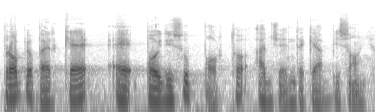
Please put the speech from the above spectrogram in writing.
proprio perché è poi di supporto a gente che ha bisogno.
